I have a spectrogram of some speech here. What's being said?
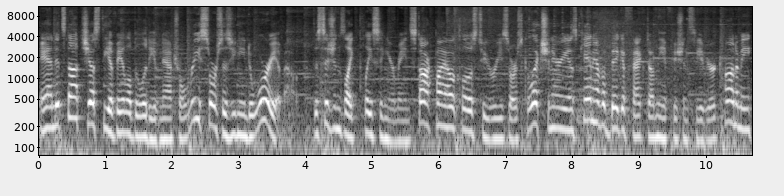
And it's not just the availability of natural resources you need to worry about. Decisions like placing your main stockpile close to resource collection areas can have a big effect on the efficiency of your economy,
